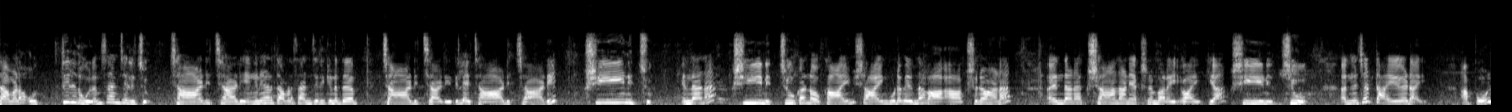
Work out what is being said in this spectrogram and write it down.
തവള ഒത്തിരി ദൂരം സഞ്ചരിച്ചു. ചാടി ചാടി. എങ്ങനെയാണ് തവള സഞ്ചരിക്കുന്നത് ചാടി ചാടിയിട്ട് അല്ലേ ചാടി ചാടി ക്ഷീണിച്ചു. എന്താണ്? ക്ഷീണിച്ചു. കണ്ടോ? കായും ഷായും കൂടെ വരുന്ന അക്ഷരമാണ്. എന്താണ്? ക്ഷ എന്നാണ് ഈ അക്ഷരം പറയ വായിക്കുക. ക്ഷീണിച്ചു. എന്ന് വെച്ചാൽ ടയേർഡായി അപ്പോൾ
